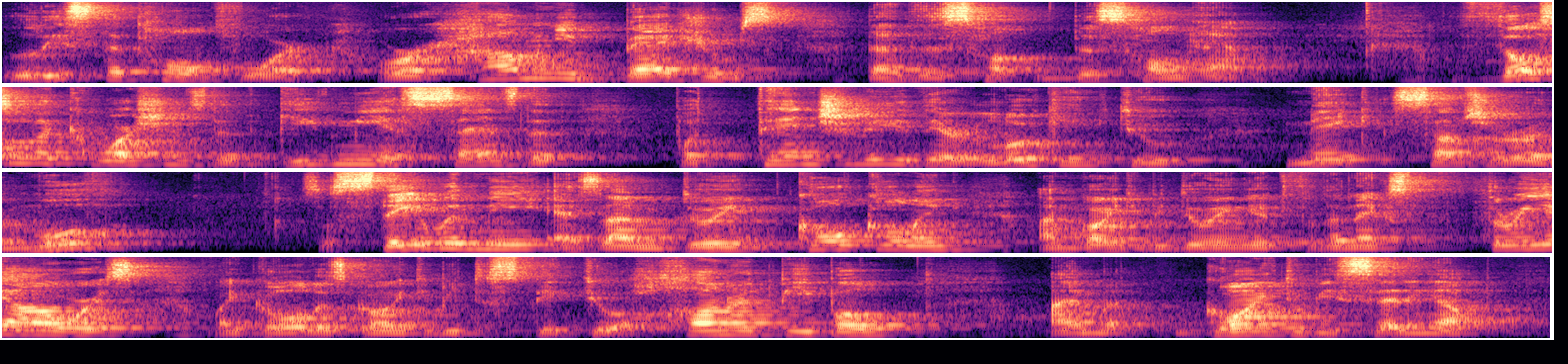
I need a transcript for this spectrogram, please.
list that home for? Or how many bedrooms does this, this home have? Those are the questions that give me a sense that potentially they're looking to make some sort of a move. So stay with me as I'm doing cold calling. I'm going to be doing it for the next three hours. My goal is going to be to speak to 100 people. I'm going to be setting up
